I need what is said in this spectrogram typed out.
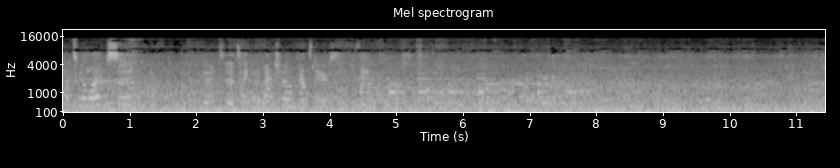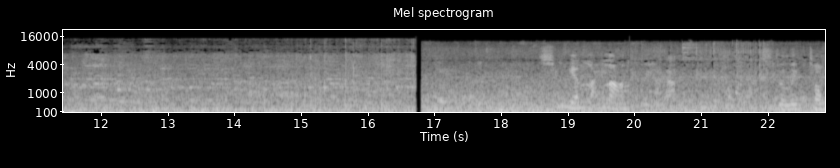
come to your life soon. I'm going to take the metro downstairs. See you. Yeah. The Lee Tung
